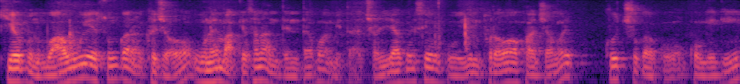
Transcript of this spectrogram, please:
기업은 와우의 순간을 그저 운에 맡겨서는 안 된다고 합니다. 전략을 세우고 인프라와 과정을 구축하고 고객이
